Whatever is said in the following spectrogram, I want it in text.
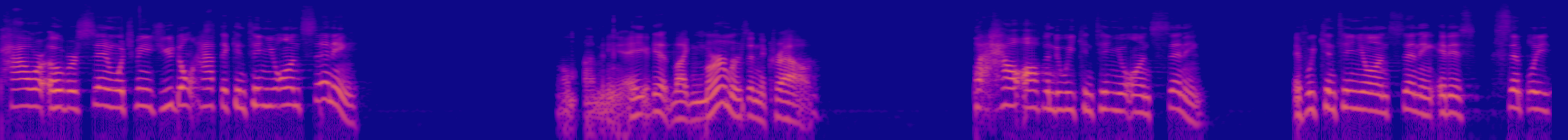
power over sin, which means you don't have to continue on sinning. Um, I mean, you get like murmurs in the crowd. But how often do we continue on sinning? If we continue on sinning, it is simply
